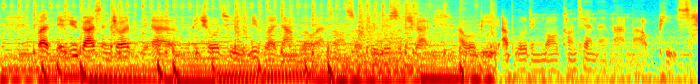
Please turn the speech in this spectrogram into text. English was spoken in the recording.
But if you guys enjoyed, uh, be sure to leave a like down below and also if you do subscribe, I will be uploading more content and I'm out. Peace.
